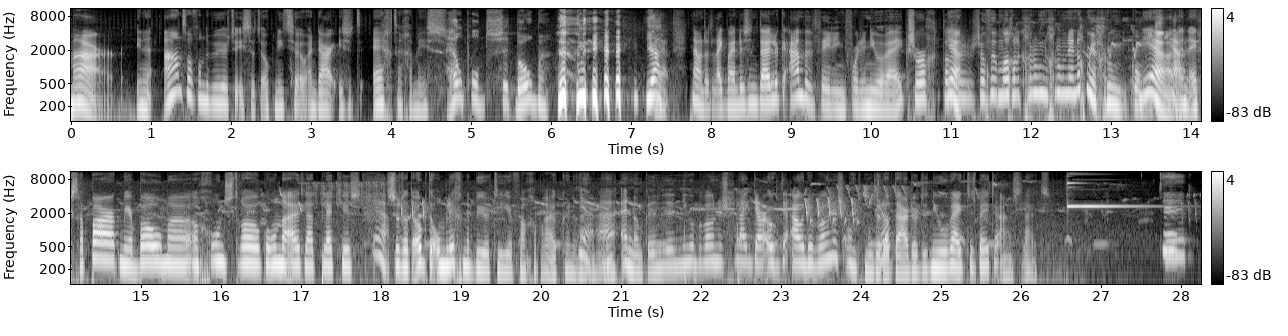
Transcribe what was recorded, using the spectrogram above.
Maar in een aantal van de buurten is dat ook niet zo. En daar is het echt een gemis. Help ons, zet bomen. Ja. Nou, dat lijkt mij dus een duidelijke aanbeveling voor de nieuwe wijk. Zorg dat Ja. er zoveel mogelijk groen, groen en nog meer groen komt. Ja, een extra park, meer bomen, een groenstrook, hondenuitlaatplekjes. Ja. Zodat ook de omliggende buurten hiervan gebruik kunnen maken. Ja, en dan kunnen de nieuwe bewoners gelijk daar ook de oude bewoners ontmoeten. Zodat daardoor de nieuwe wijk dus beter aansluit. Tip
